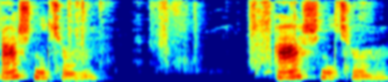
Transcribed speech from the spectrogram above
Аж нічого. Аж нічого.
